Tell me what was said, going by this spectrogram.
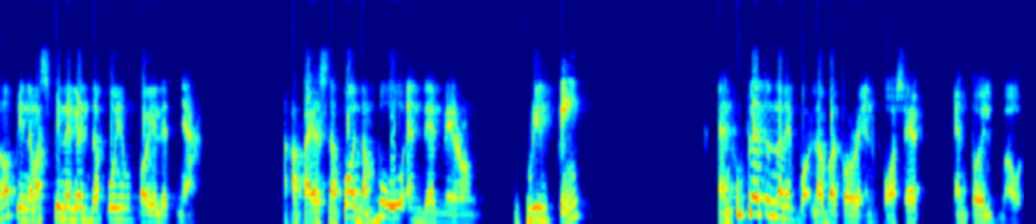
no, pina, mas pinaganda po yung toilet niya. Nakatiles na po ng buo and then merong green paint. And kumpleto na rin po, lavatory and faucet and toilet bowl.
